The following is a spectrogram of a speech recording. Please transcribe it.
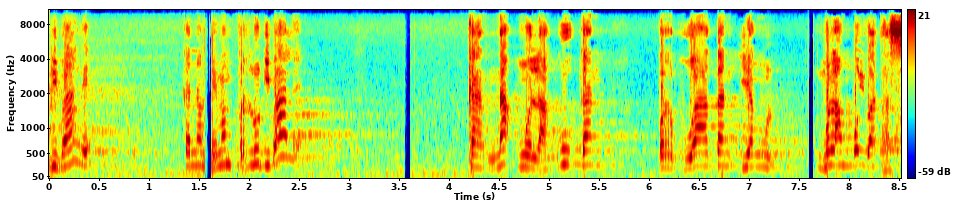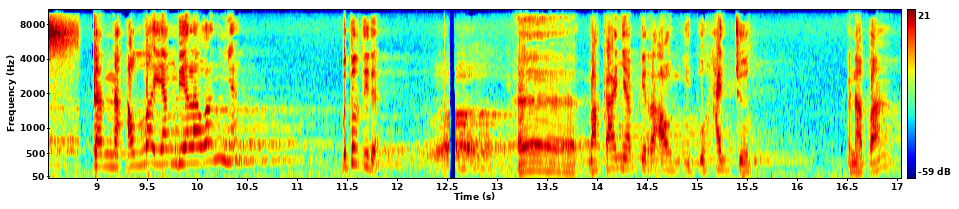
Dibalik. Karena memang perlu dibalik. Karena melakukan perbuatan yang melampaui batas. Karena Allah yang dia lawannya. Betul tidak? Eh, makanya Fir'aun itu hancur. Kenapa?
